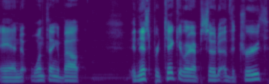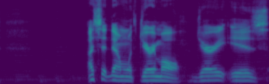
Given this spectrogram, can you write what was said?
And one thing about in this particular episode of The Truth, I sit down with Jerry Moll. Jerry is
